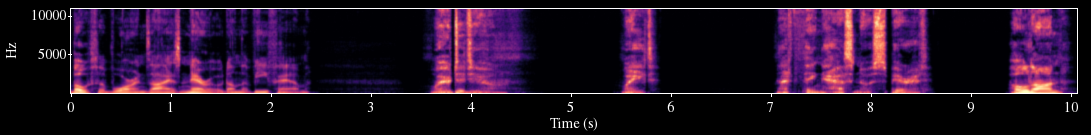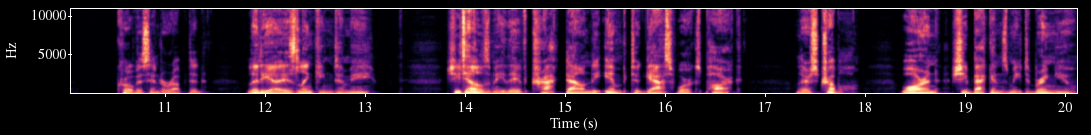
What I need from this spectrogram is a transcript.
both of Warren's eyes narrowed on the VFAM. Where did you. Wait. That thing has no spirit. Hold on, Crovis interrupted. Lydia is linking to me. She tells me they've tracked down the imp to Gasworks Park. There's trouble. Warren, she beckons me to bring you.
